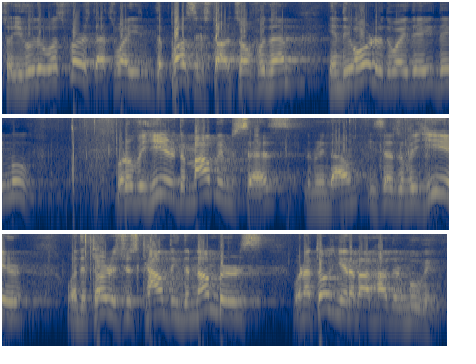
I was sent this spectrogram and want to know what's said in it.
so Yehuda was first. That's why the pasuk starts off with them in the order, the way they, they move. But over here, the Malbim says, let me down, he says over here, when the Torah is just counting the numbers, we're not talking yet about how they're moving.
